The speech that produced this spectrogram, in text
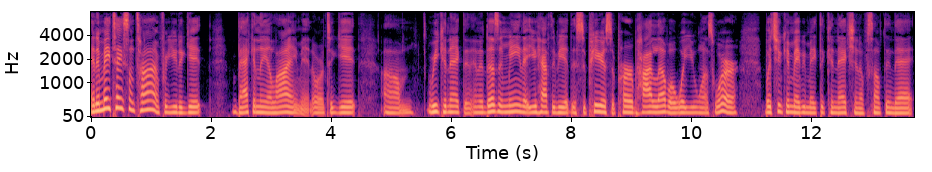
And it may take some time for you to get back in the alignment or to get um, reconnected. And it doesn't mean that you have to be at the superior, superb, high level where you once were, but you can maybe make the connection of something that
